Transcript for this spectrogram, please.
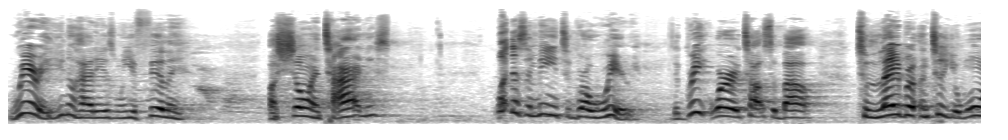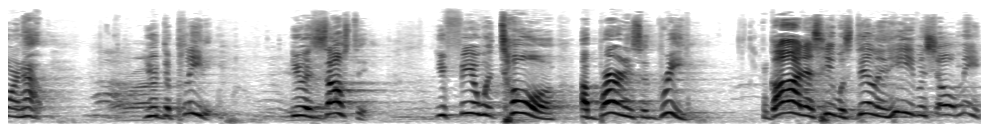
Weary, you know how it is when you're feeling or showing tiredness. What does it mean to grow weary? The Greek word talks about to labor until you're worn out. You're depleted. You're exhausted. you're filled with toil or burdens of grief. God, as He was dealing, He even showed me,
